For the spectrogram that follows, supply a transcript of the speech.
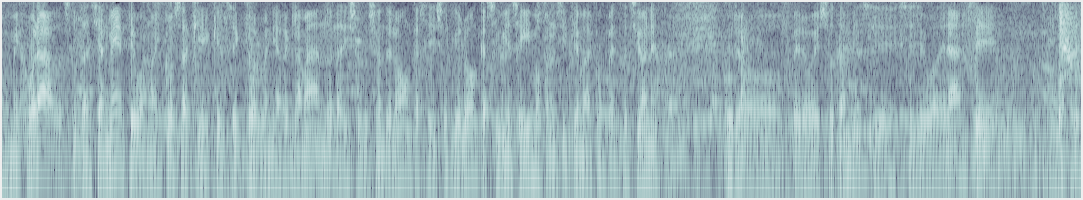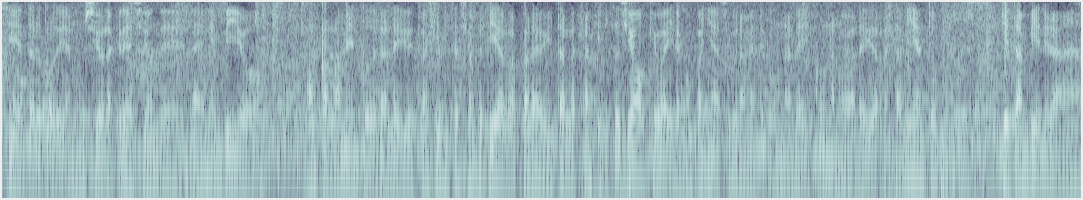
hemos mejorado sustancialmente, bueno, hay cosas que, que el sector venía reclamando, la disolución del ONCA, se disolvió el ONCA, si bien seguimos con el sistema de compensaciones, pero, pero eso también se, se llevó adelante. La presidenta el otro día anunció la creación del envío al Parlamento de la ley de extranjerización de tierras para evitar la extranjerización, que va a ir acompañada seguramente con una ley, con una nueva ley de arrendamiento, que también era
